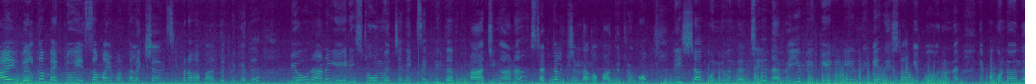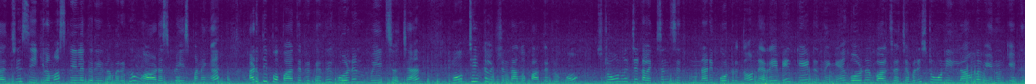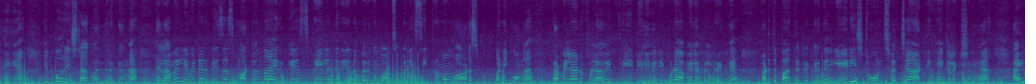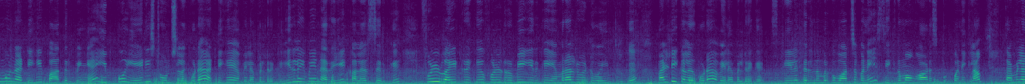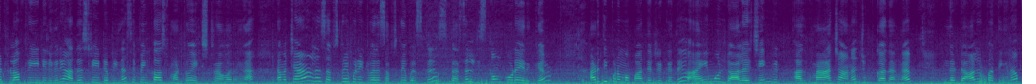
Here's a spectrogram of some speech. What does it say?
Hi welcome back to SM ஐமோன் collections இப்போ நம்ம பார்த்துட்டு இருக்கிறது பியூரான ஏடி ஸ்டோன் வச்ச நெக் செட் வித் அதுக்கு மேட்சிங்கான ஸ்டட் கலெக்ஷன் தாங்க பார்த்துட்ருக்கோம் ரீஸ்டாக் கொண்டு வந்தாச்சு. நிறைய பேர் கேட்டுகிட்டே இருந்தீங்க. ரீஸ்டாக் எப்போ வரும்னு இப்போ கொண்டு வந்தாச்சு. சீக்கிரமாக ஸ்க்ரீனில் தெரியுற நம்பருக்கு உங்கள் ஆர்டர்ஸ் ப்ளேஸ் பண்ணுங்கள் அடுத்து இப்போ பார்த்துட்டு இருக்கிறது கோல்டன் பீட்ஸ் வச்சேன் மோப்சின் கலெக்ஷன் தாங்க பார்த்துட்ருக்கோம் ஸ்டோன் வச்ச கலெக்ஷன்ஸ் இதுக்கு முன்னாடி போட்டிருந்தோம். நிறைய பேர் கேட்டிருந்தீங்க. கோல்டன் பால்ஸ் வச்சபடி ஸ்டோன் இல்லாமல் வேணும்னு கேட்டிருந்தீங்க. டாக் வந்திருக்குங்க. எல்லாமே லிமிடெட் பீசஸ் மட்டும்தான் இருக்குது ஸ்க்ரீனில் தெரிய நம்பருக்கு வாட்ஸ்அப் பண்ணி சீக்கிரமாக உங்கள் ஆர்டர்ஸ் புக் பண்ணிக்கோங்க. தமிழ்நாடு ஃபுல்லாகவே ஃப்ரீ டெலிவரி கூட அவைலபிள் இருக்குது அடுத்து பார்த்துட்டு இருக்குது ஏடி ஸ்டோன்ஸ் வச்ச அட்டிகை கலெக்ஷனுங்க ஐமூன் அட்டிகை பார்த்துருப்பீங்க. இப்போ ஏடி ஸ்டோன்ஸில் கூட அட்டிகை அவைலபிள் இருக்குது இதுலேயுமே நிறைய கலர்ஸ் இருக்குது ஃபுல் ஒயிட் இருக்குது ஃபுல் ருபி இருக்குது எமரால்டு விட் ஒயிட் இருக்குது மல்டி கலர் கூட அவைலபிள் இருக்குது நம்பருக்கு வாட்ஸ்அப் பண்ணி சீக்கிரமாக உங்கள் ஆர்டர்ஸ் புக் பண்ணிக்கலாம். தமிழ்நாடு ஃபுல்லாக ஃப்ரீ டெலிவரி அதர் ஸ்டேட் அப்படின்னா ஷிப்பிங் காஸ்ட் மட்டும் எக்ஸ்ட்ரா வருங்க. நம்ம சேனலில் சப்ஸ்கிரைப் பண்ணிட்டு வர சப்ஸ்கிரைபர்ஸ்க்கு ஸ்பெஷல் டிஸ்கவுண்ட் கூட இருக்குது அடுத்து இப்போ நம்ம பார்த்துட்டு இருக்கிறது ஐமோன் டாலர் செயின் வித் அதுக்கு மேட்ச் ஆன ஜுப்கா தாங்க. இந்த டாலர் பார்த்தீங்கன்னா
